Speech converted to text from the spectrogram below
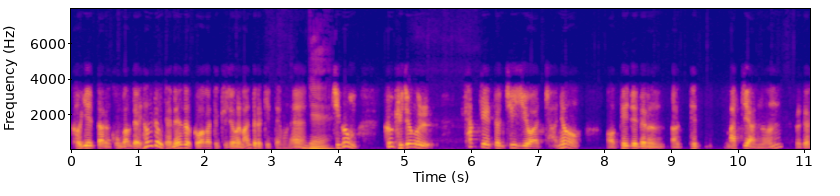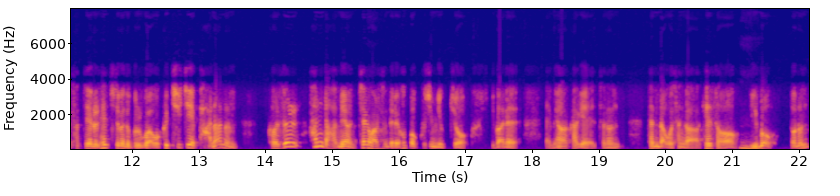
거기에 따른 공감대가 형성되면서 그와 같은 규정을 만들었기 때문에 예. 지금 그 규정을 삭제했던 취지와 전혀 어, 배제되는 어, 맞지 않는 그러니까 삭제를 했음에도 불구하고 그 취지에 반하는 것을 한다 하면 제가 말씀드린 헌법 96조 위반에 명확하게 저는 된다고 생각해서 음. 위법 또는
